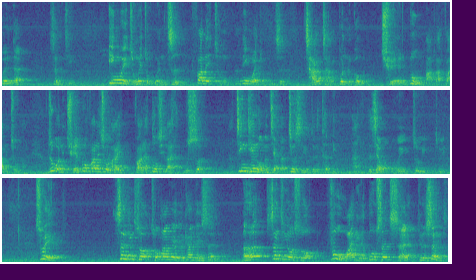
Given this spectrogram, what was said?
文的圣经，因为从一种文字翻译成另外一种文字，常常不能够全部把它翻译出来。如果你全部翻译出来，反而读起来很不顺。今天我们讲的就是有这个特点啊，等下我们会注意注意。所以，圣经说从来没有人看见神，而圣经又说父怀里的独生神就是圣子，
